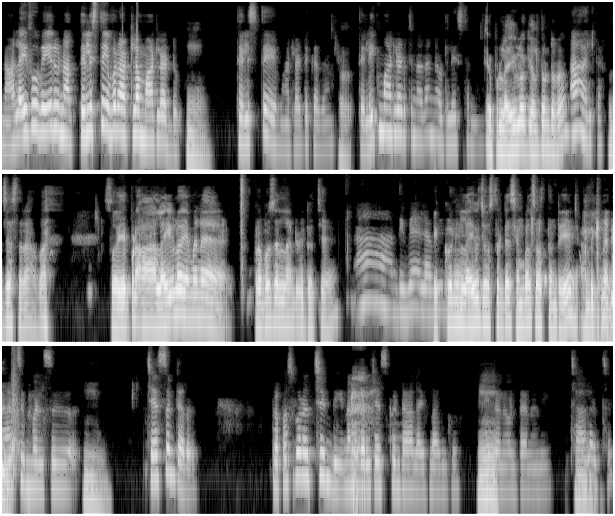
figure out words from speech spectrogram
నా లైఫ్ వేరు. నాకు తెలిస్తే ఎవరు అట్లా మాట్లాడు తెలిస్తే మాట్లాడు కదా. తెలియక మాట్లాడుతున్నారా నేను వదిలేస్తాను. ఎప్పుడు లైవ్లోకి వెళ్తుంటారా? వెళ్తా. అబ్బా. సో ఎప్పుడు ఆ లైవ్లో ఏమైనా ప్రపోజల్ లాంటివి వచ్చాయి? ఆ దివ్య ఎక్కువ నేను లైవ్ చూస్తుంటే సింబల్స్ వస్తుంటాయి అందుకని సింబల్స్ చేస్తుంటారు. ప్రపోజ్ కూడా వచ్చింది. నన్ను పెళ్ళి చేసుకుంటా లైఫ్ లాంగ్ ఉంటానని. చాలా. వచ్చాయి.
